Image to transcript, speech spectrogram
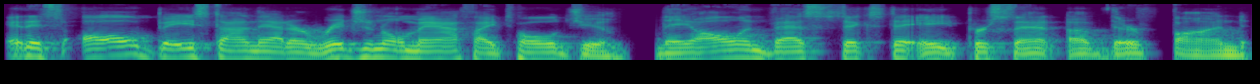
And it's all based on that original math I told you. They all invest six to 8% of their fund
